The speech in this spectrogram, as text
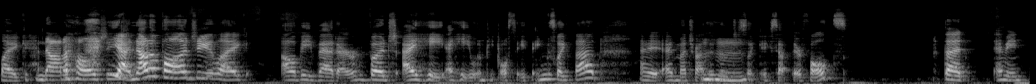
like, not apology. yeah, not apology. Like, I'll be better. But I hate, I hate when people say things like that. I, I'd much rather mm-hmm. them just like accept their faults. But I mean,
